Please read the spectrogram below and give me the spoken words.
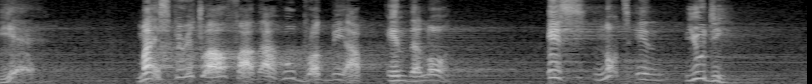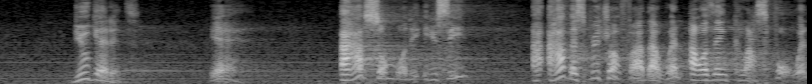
Yeah. My spiritual father who brought me up in the Lord is not in UD. Do you get it? Yeah. I have somebody, you see, I have a spiritual father when I was in class four. When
